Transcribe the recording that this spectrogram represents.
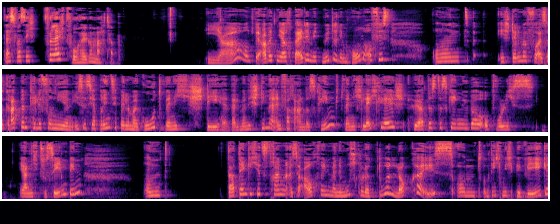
das, was ich vielleicht vorher gemacht habe. Ja, und wir arbeiten ja auch beide mit Müttern im Homeoffice und ich stelle mir vor, also gerade beim Telefonieren ist es ja prinzipiell mal gut, wenn ich stehe, weil meine Stimme einfach anders klingt. Wenn ich lächle, hört das das Gegenüber, obwohl ich ja nicht zu sehen bin. Und da denke ich jetzt dran, also auch wenn meine Muskulatur locker ist und, und ich mich bewege,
